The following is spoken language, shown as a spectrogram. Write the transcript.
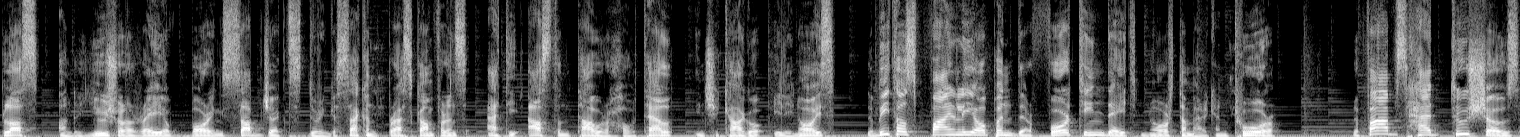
plus on the usual array of boring subjects during a second press conference at the Astor Tower Hotel in Chicago, Illinois, the Beatles finally opened their 14-date North American tour. The Fabs had two shows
